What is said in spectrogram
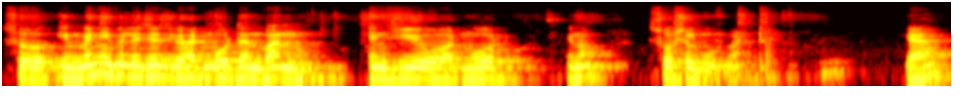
So in many villages, you had more than one NGO or more, you know, social movement. Yeah.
